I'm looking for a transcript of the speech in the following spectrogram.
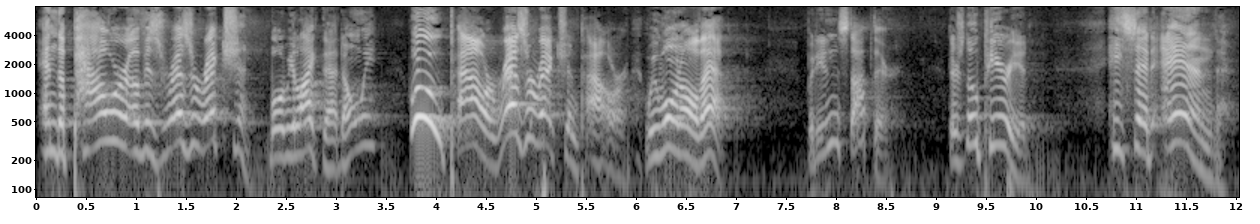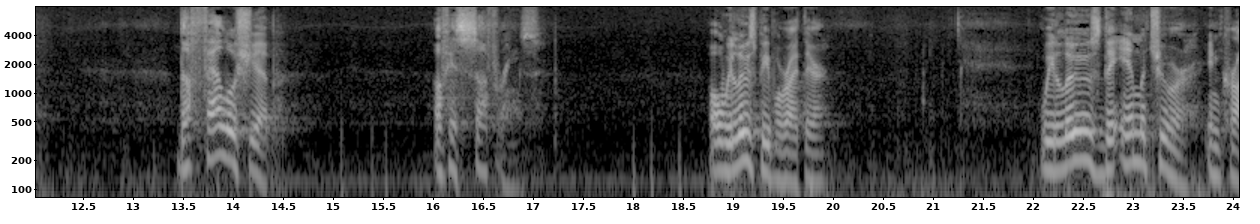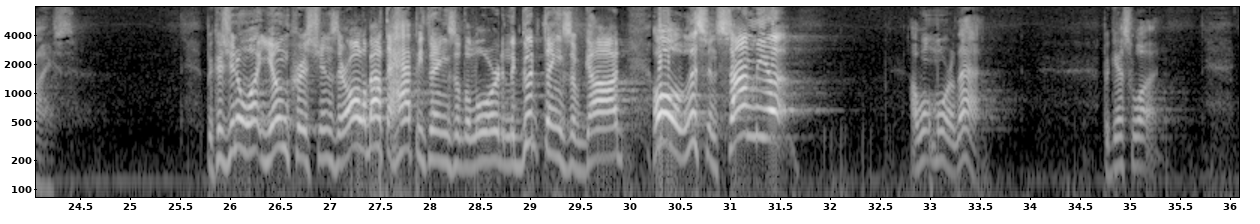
and the power of his resurrection. Boy, we like that, don't we? Woo, power, resurrection power. We want all that. But he didn't stop there. There's no period. He said, and the fellowship of his sufferings. Oh, we lose people right there. We lose the immature in Christ. Because you know what? Young Christians, they're all about the happy things of the Lord and the good things of God. Oh, listen, sign me up. I want more of that. But guess what?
